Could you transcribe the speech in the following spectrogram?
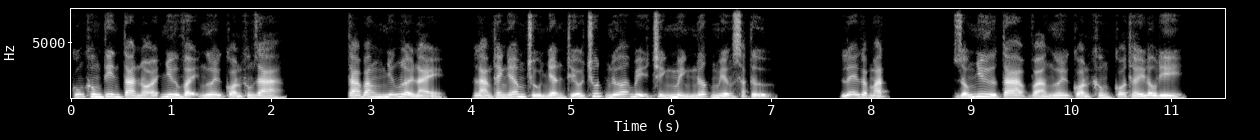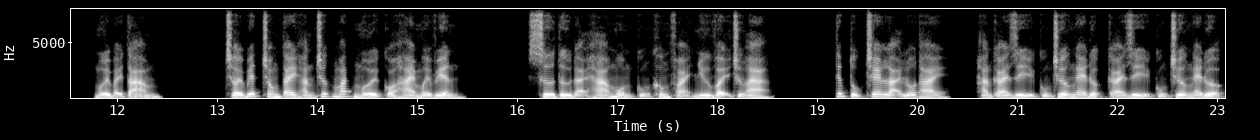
Cũng không tin ta nói như vậy ngươi còn không ra. Ta băng những lời này, làm thanh âm chủ nhân thiếu chút nữa bị chính mình nước miếng sạc tử. Lễ gặp mặt, giống như ta và ngươi còn không có thấy đâu đi. 17 tám. Trời biết trong tay hắn trước mắt mới có 20 viên. Sư tử đại há mồm cũng không phải như vậy chứ A. Tiếp tục che lại lỗ thai, hắn cái gì cũng chưa nghe được cái gì cũng chưa nghe được.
